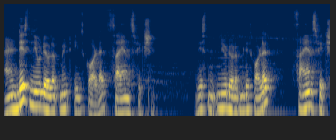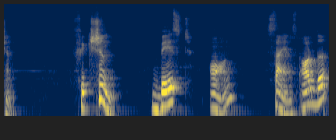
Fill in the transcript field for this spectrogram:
And this new development is called as science fiction. This new development is called as science fiction. Fiction based on science or the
